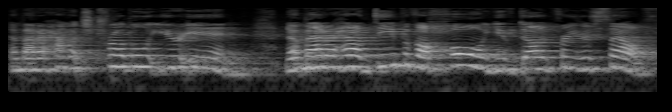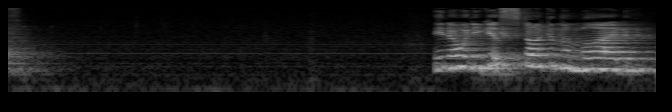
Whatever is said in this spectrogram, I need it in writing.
no matter how much trouble you're in, no matter how deep of a hole you've dug for yourself. You know, when you get stuck in the mud,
